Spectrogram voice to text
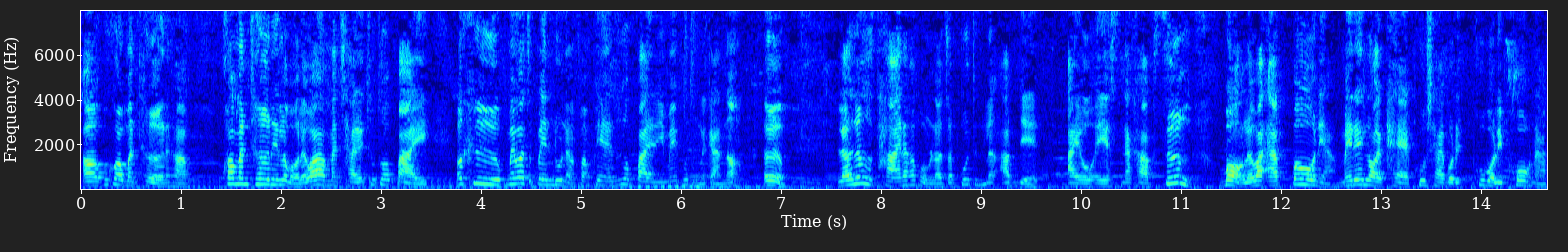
เอาพื่อความบันเทิงนะครับ ความบันเทิงนี่เราบอกเลยว่ามันใช้ได้ทั่วๆไป ก็คือไม่ว่าจะเป็นดูหนังฟังเพลงทั่วไปอันนี้ไม่พูดถึงแล้วกันเนาะเออแล้วเรื่องสุดท้ายนะครับผมเราจะพูดถึงเรื่องอัปเดต iOS นะครับ ซึ่งบอกเลยว่า Apple เนี่ย ไม่ได้ลอยแพผู้ใช้ผู้บริโภคนะ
